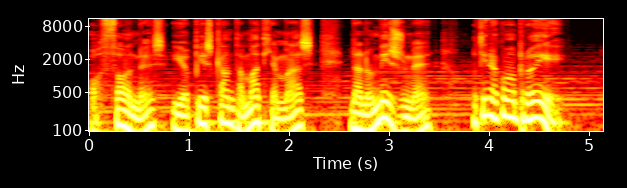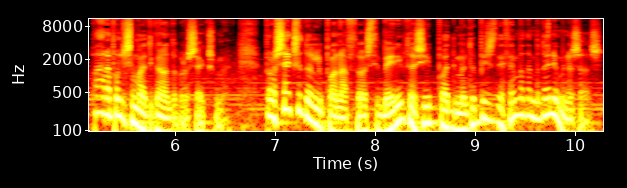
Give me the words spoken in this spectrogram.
οθόνες οι οποίες κάνουν τα μάτια μας να νομίζουν ότι είναι ακόμα πρωί. Πάρα πολύ σημαντικό να το προσέξουμε. Προσέξτε το λοιπόν αυτό στην περίπτωση που αντιμετωπίζετε θέματα με τον ύπνο σας.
